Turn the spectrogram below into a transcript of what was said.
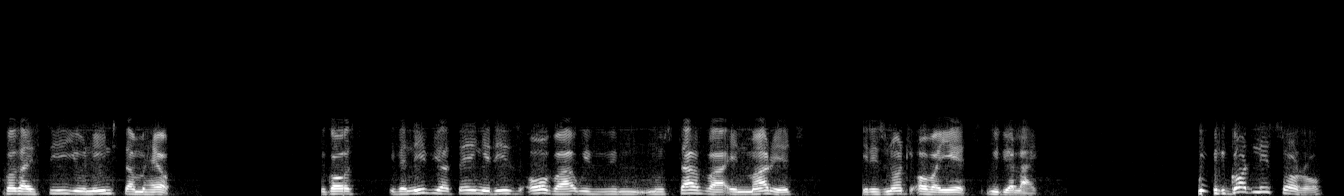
because I see you need some help. Because even if you are saying it is over with Mustafa in marriage, it is not over yet with your life. With godly sorrow,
